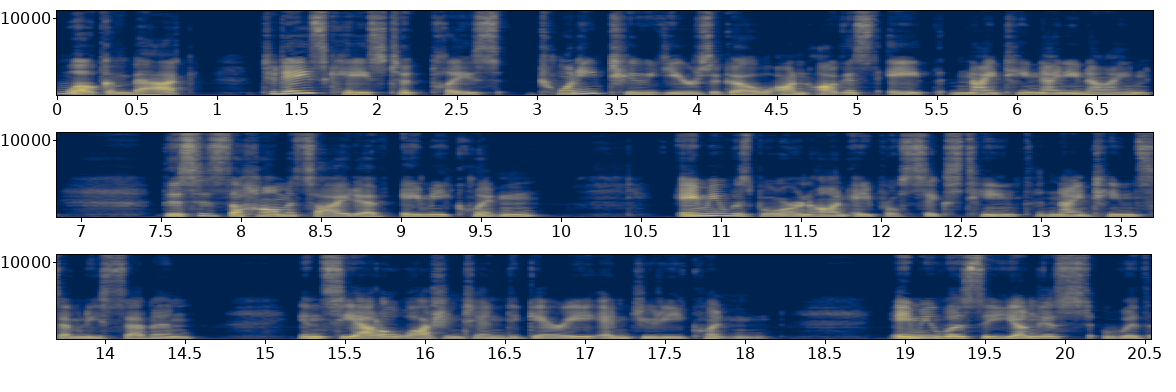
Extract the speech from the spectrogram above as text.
Welcome back. Today's case took place 22 years ago on August 8th, 1999. This is the homicide of Amy Quinton. Amy was born on April 16th, 1977, in Seattle, Washington, to Gary and Judy Quinton. Amy was the youngest with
